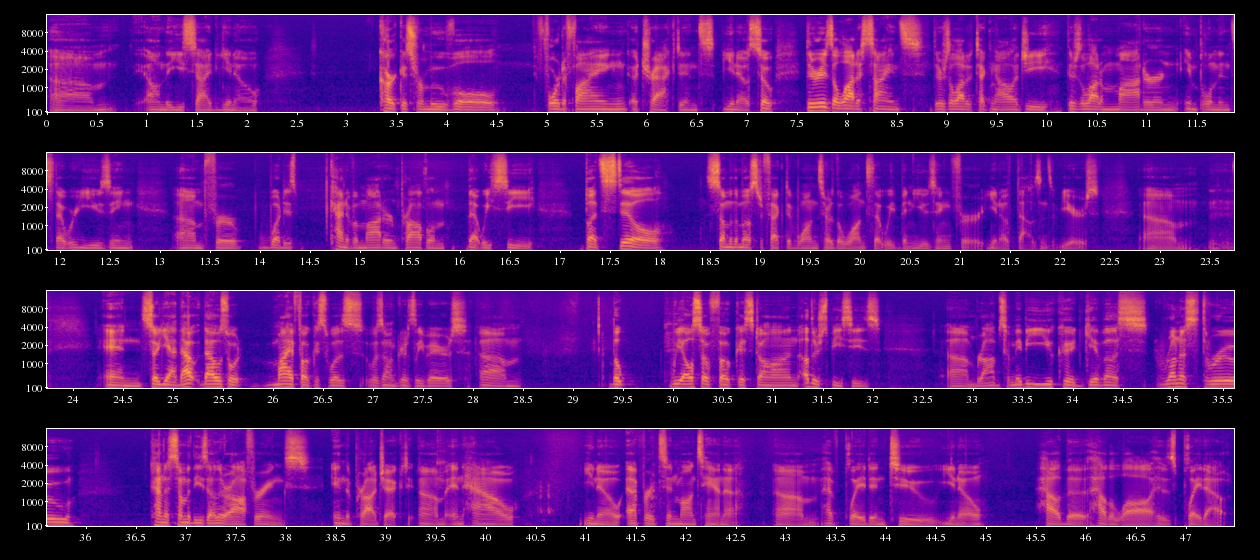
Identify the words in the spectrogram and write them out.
Um, on the east side, you know, carcass removal, fortifying attractants, you know. So there is a lot of science, there's a lot of technology, there's a lot of modern implements that we're using um, for what is kind of a modern problem that we see. But still, some of the most effective ones are the ones that we've been using for, you know, thousands of years. Um, mm-hmm. And so, yeah, that, that was what my focus was, was on grizzly bears. Um, but we also focused on other species, um, Rob. So maybe you could give us, run us through kind of some of these other offerings in the project um, and how, you know, efforts in Montana um, have played into, you know, how the how the law has played out.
